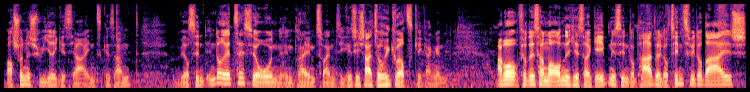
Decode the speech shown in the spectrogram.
war es schon ein schwieriges Jahr insgesamt. Wir sind in der Rezession in 2023. Es ist also rückwärts gegangen. Aber für das haben wir ein ordentliches Ergebnis in der Tat, weil der Zins wieder da ist.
